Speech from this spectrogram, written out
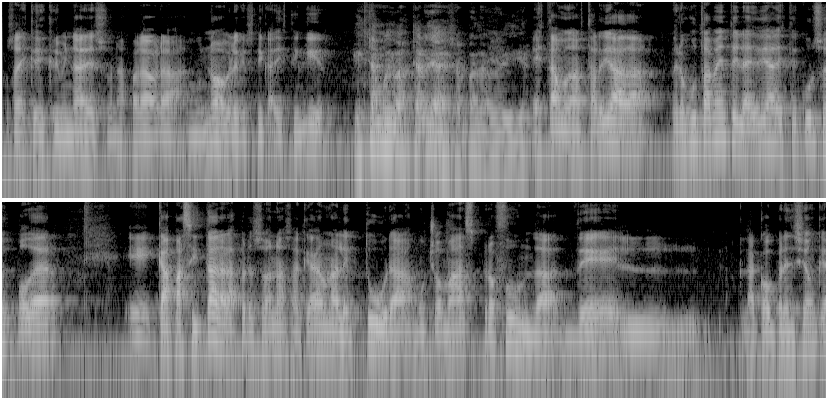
Vos sabés que discriminar es una palabra muy noble que significa distinguir. Está muy bastardeada esa palabra hoy día. Está muy bastardeada, pero justamente la idea de este curso es poder eh, capacitar a las personas a que hagan una lectura mucho más profunda de la comprensión que,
